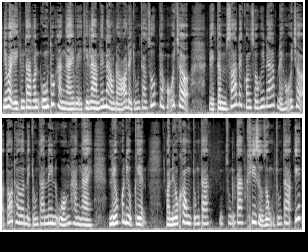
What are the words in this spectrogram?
như vậy thì chúng ta vẫn uống thuốc hàng ngày vậy thì làm thế nào đó để chúng ta giúp cho hỗ trợ để tầm soát cái con số huyết áp để hỗ trợ tốt hơn để chúng ta nên uống hàng ngày nếu có điều kiện còn nếu không chúng ta chúng ta khi sử dụng chúng ta ít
